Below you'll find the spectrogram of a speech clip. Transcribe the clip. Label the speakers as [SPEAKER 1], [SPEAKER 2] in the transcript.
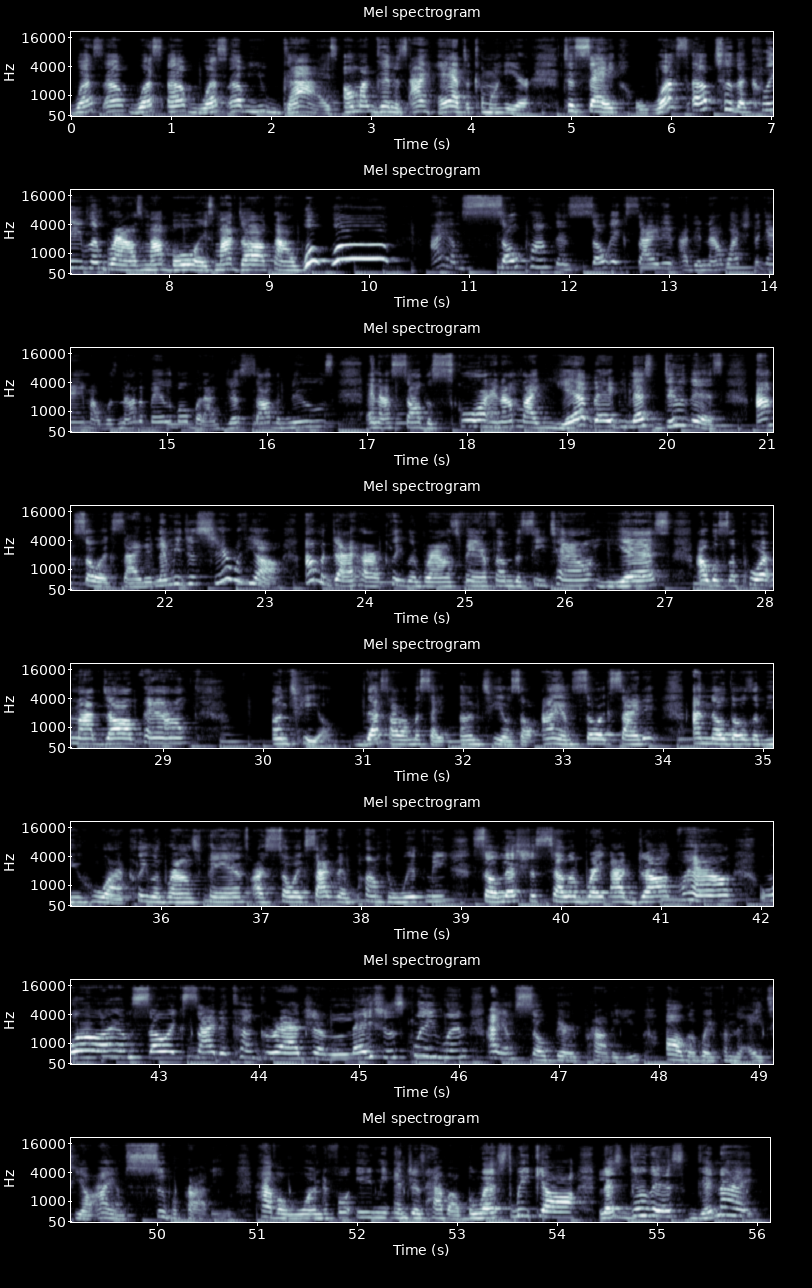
[SPEAKER 1] What's up? What's up? What's up, you guys? Oh my goodness, I had to come on here to say what's up to the Cleveland Browns, my boys, my Dawg Pound. Woo woo! I am so pumped and so excited. I did not watch the game. I was not available, but I just saw the news and I saw the score and I'm like, yeah, baby, let's do this. I'm so excited. Let me just share with y'all. I'm a diehard Cleveland Browns fan from the C-Town. Yes, I will support my Dawg Pound until. That's all I'm going to say until. So I am so excited. I know those of you who are Cleveland Browns fans are so excited and pumped with me. So let's just celebrate our Dawg Pound. Whoa, I am so excited. Congratulations, Cleveland. I am so very proud of you all the way from the ATL. I am super proud of you. Have a wonderful evening and just have a blessed week, y'all. Let's do this. Good night.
